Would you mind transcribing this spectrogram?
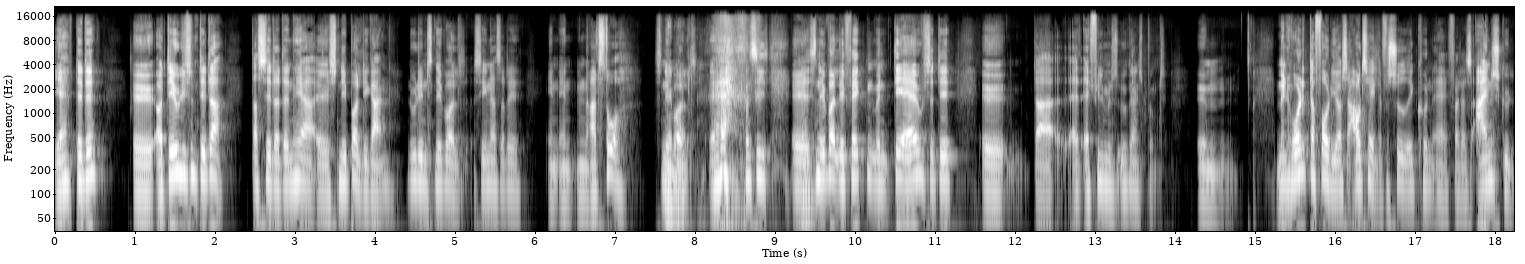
Ja, det er det. Øh, og det er jo ligesom det, der, der sætter den her øh, snibbold i gang. Nu er det en snibbold, senere så er det en, en, en ret stor snibbold. Ja, præcis. Øh. Snibbold-effekten, men det er jo så det, øh, der er, er filmens udgangspunkt. Øhm, men hurtigt, der får de også aftalt, at forsøget ikke kun er for deres egen skyld,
